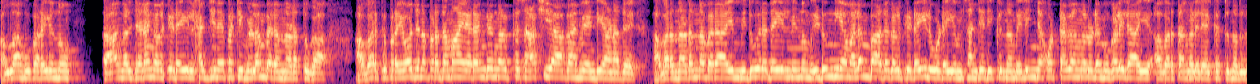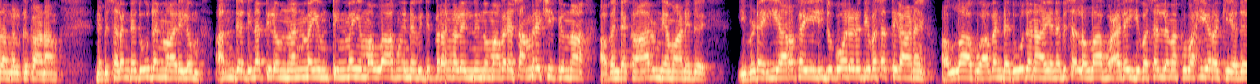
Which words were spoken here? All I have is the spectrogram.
അള്ളാഹു പറയുന്നു താങ്കൾ ജനങ്ങൾക്കിടയിൽ ഹജ്ജിനെ പറ്റി വിളംബരം നടത്തുക. അവർക്ക് പ്രയോജനപ്രദമായ രംഗങ്ങൾക്ക് സാക്ഷിയാകാൻ വേണ്ടിയാണത്. അവർ നടന്നവരായും വിദൂരതയിൽ നിന്നും ഇടുങ്ങിയ മലമ്പാതകൾക്കിടയിലൂടെയും സഞ്ചരിക്കുന്ന മെലിഞ്ഞ ഒട്ടകങ്ങളുടെ മുകളിലായി അവർ തങ്ങളിലേക്ക് എത്തുന്നത് തങ്ങൾക്ക് കാണാം. നബിസലന്റെ ദൂതന്മാരിലും അന്ത്യദിനത്തിലും നന്മയും തിന്മയും അള്ളാഹുവിന്റെ വിധിപ്രങ്ങളിൽ നിന്നും അവരെ സംരക്ഷിക്കുന്ന അവന്റെ കാരുണ്യമാണിത്. ഇവിടെ ഈ അറഫയിൽ ഇതുപോലൊരു ദിവസത്തിലാണ് അള്ളാഹു അവന്റെ ദൂതനായ നബി സല്ലല്ലാഹു അലൈഹി വസല്ലമക്ക് വഹിയിറക്കിയത്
